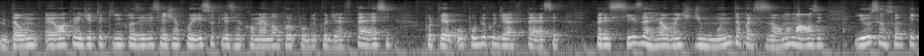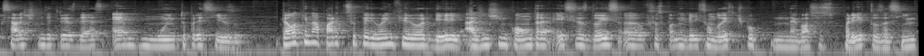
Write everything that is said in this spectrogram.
Então eu acredito que inclusive seja por isso que eles recomendam para o público de FPS, porque o público de FPS precisa realmente de muita precisão no mouse e o sensor PixArt 3310 é muito preciso. Então aqui na parte superior e inferior dele a gente encontra esses dois, uh, vocês podem ver, são dois tipo negócios pretos assim,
